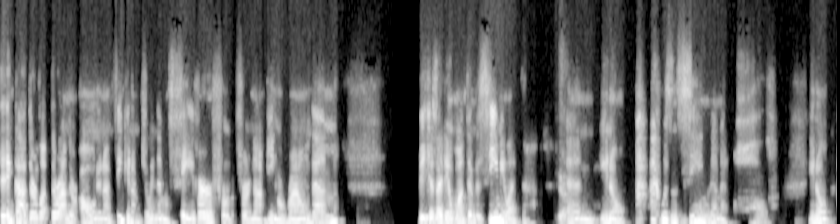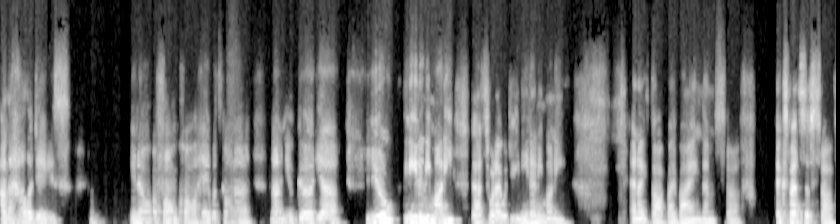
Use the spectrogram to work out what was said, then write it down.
thank God they're, they're on their own. And I'm thinking I'm doing them a favor for, for not being around them because I didn't want them to see me like that. Yeah. And, you know, I wasn't seeing them at all, you know, on the holidays you know, a phone call. Hey, what's going on? Nothing. You good? Yeah. You? You need any money? That's what I would do. You need any money? And I thought by buying them stuff, expensive stuff,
